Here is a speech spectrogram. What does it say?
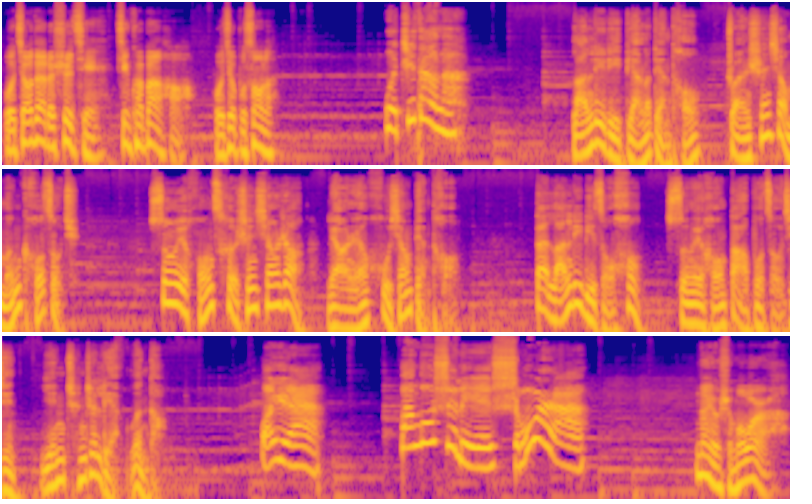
我交代的事情尽快办好，我就不送了。”我知道了。蓝丽丽点了点头，转身向门口走去。孙卫红侧身相让，两人互相点头。待蓝丽丽走后，孙卫红大步走近，阴沉着脸问道：“王宇。”办公室里什么味儿啊？那有什么味儿啊？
